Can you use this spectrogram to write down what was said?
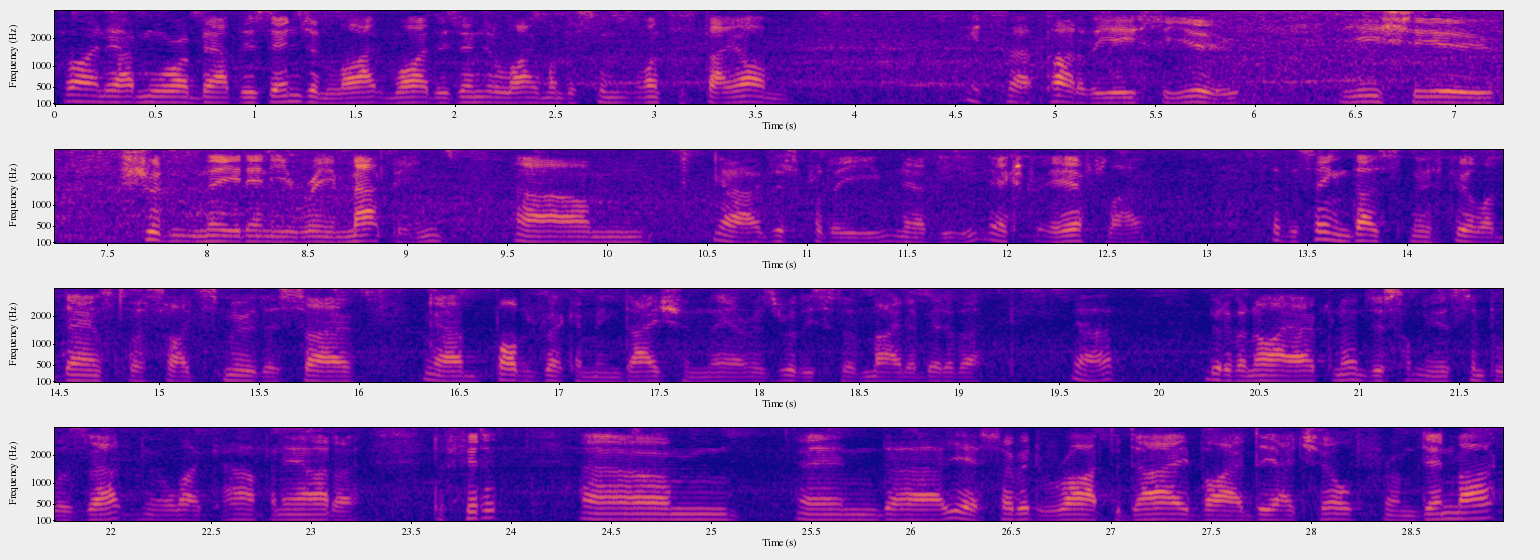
find out more about this engine light, why this engine light wants to stay on. It's uh, part of the ECU. The ECU shouldn't need any remapping, um, you know, just for the, you know, the extra airflow. But the thing does smooth, feel a downside side smoother, so Bob's recommendation there has really sort of made a bit of a, you know, bit of an eye opener, just something as simple as that, you know, like half an hour to, to fit it. Um, and uh, yeah, so it arrived today by DHL from Denmark.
